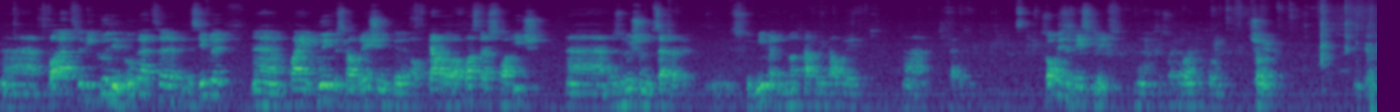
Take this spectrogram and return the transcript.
but we could improve that pretty simply by doing this calculation of, of clusters for each resolution separately. Could mean that we do not have to recalculate uh, everything. So this is basically it. Uh, this is what I wanted to show you. Thank you.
